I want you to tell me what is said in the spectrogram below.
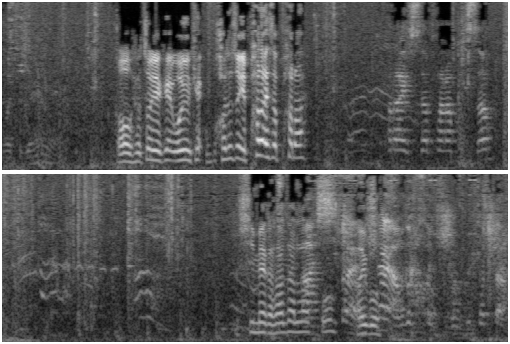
뭐 되게 했네 어 저기 이렇게 오늘 건전 쪽에 팔아 있어 팔아 팔아있어? 팔아봤어? 심해가 아 사달랐고 씨발 아이고 시간이 아무도 없어서 못 쳤다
